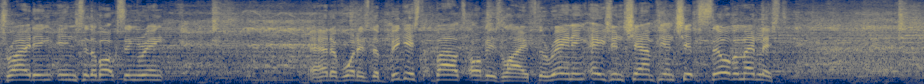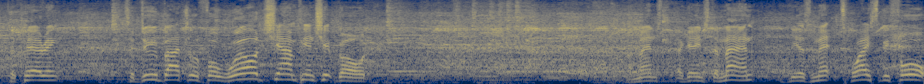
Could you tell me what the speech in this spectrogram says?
striding into the boxing ring ahead of what is the biggest bout of his life, the reigning Asian Championship silver medalist, preparing to do battle for World Championship gold. Against a man he has met twice before.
